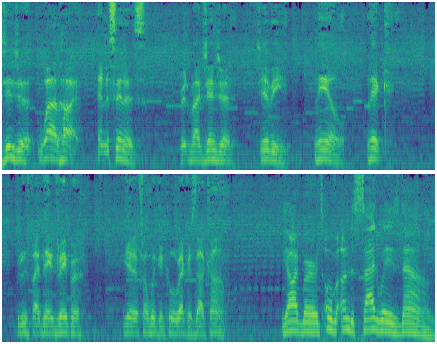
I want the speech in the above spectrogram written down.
Ginger Wildheart and the Sinners, written by Ginger, Jivy, Neil, Nick, produced by Dave Draper. Get it from wickedcoolrecords.com. Yardbirds over under sideways down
